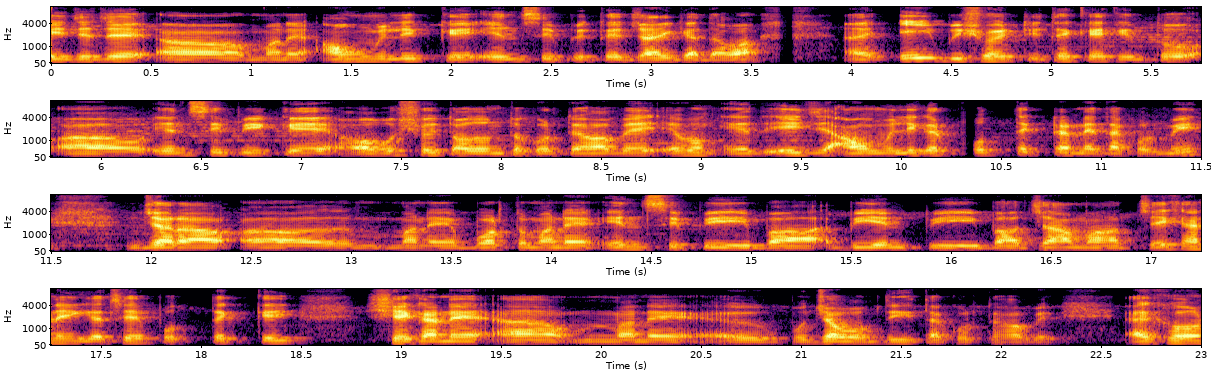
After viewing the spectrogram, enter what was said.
এই যে যে মানে আওয়ামী লীগকে এনসিপিতে জায়গা দেওয়া এই বিষয়টি থেকে কিন্তু এনসিপিকে অবশ্যই তদন্ত করতে হবে। এবং এই যে আওয়ামী লীগের প্রত্যেকটা নেতাকর্মী, যারা মানে বর্তমানে এনসিপি বা বিএনপি বা জামাত যেখানেই গেছে প্রত্যেককেই সেখানে মানে জবাবদিহিতা করতে হবে। এখন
